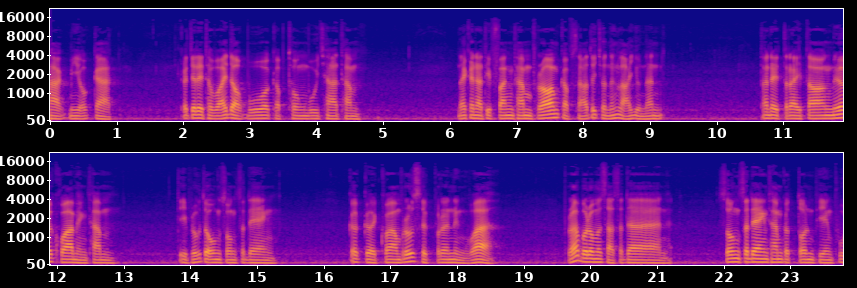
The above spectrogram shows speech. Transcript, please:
หากมีโอกาส ก็จะได้ถวายดอกบัวกับธงบูชาธรรม ในขณะที่ฟังธรรมพร้อมกับสาธุชนทั้งหลายอยู่นั้น ท่านได้ไตรตรองเนื้อความแห่งธรรม ที่พระพุทธองค์ทรงแสดง ก็เกิดความรู้สึกประหนึ่งว่า พระบรมศาสดาทรงแสดงธรรมกับตนเพียงผู้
